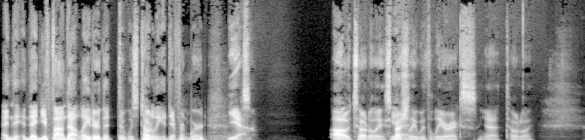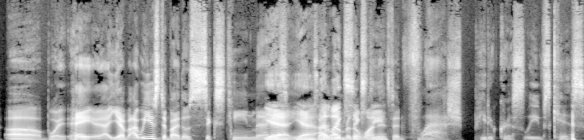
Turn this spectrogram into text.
And, th- and then you found out later that there was totally a different word. Yeah. Oh, totally. Especially with lyrics. Yeah, totally. Oh boy. Hey, uh, yeah, we used to buy those sixteen magazines. yeah, I I like remember the one that said "Flash." Peter Criss leaves Kiss.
